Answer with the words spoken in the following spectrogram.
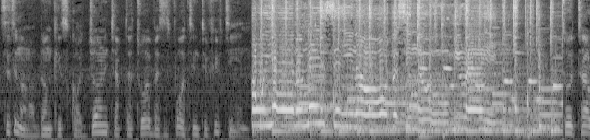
sitting on a donkey's colt. John chapter 12, verses 14 to 15. wo ye no nesi na o besi no mirai Total.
